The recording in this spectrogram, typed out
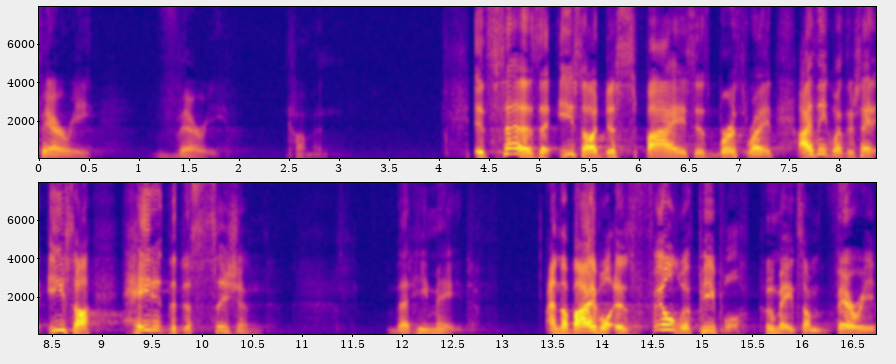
very, very common. It says that Esau despised his birthright. I think what they're saying, Esau hated the decision that he made. And the Bible is filled with people who made some very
